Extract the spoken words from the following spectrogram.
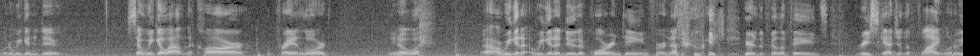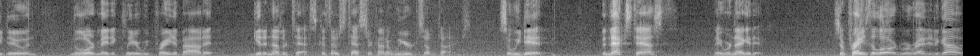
What are we going to do? So we go out in the car. We're praying, Lord. You know what? Uh, are we gonna are we gonna do the quarantine for another week here in the Philippines? Reschedule the flight? What do we do? And, and the Lord made it clear. We prayed about it. Get another test because those tests are kind of weird sometimes. So we did. The next test, they were negative. So praise the Lord. We're ready to go.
